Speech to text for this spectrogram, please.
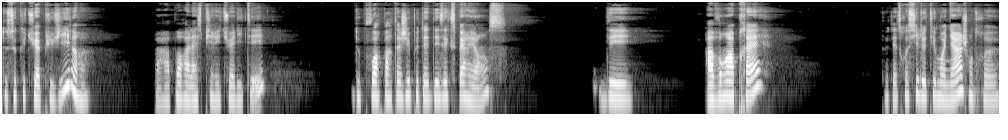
de ce que tu as pu vivre par rapport à la spiritualité, de pouvoir partager peut-être des expériences, des avant-après, peut-être aussi le témoignage entre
